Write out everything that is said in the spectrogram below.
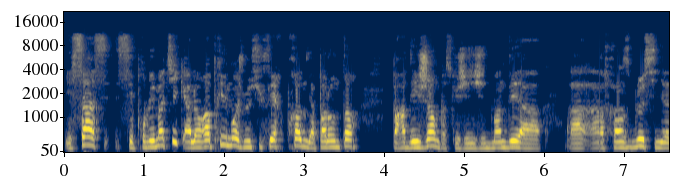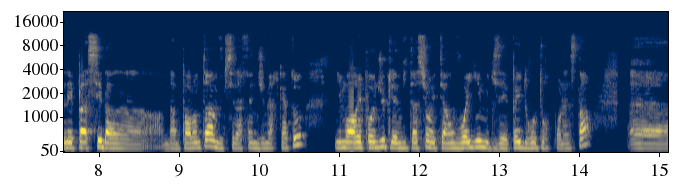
et ça c'est- problématique alors après moi je me suis fait reprendre il y a pas longtemps par des gens parce que j'ai demandé à à, France Bleu s'il allait passer dans, dans pas longtemps, vu que c'est la fin du mercato. Ils m'ont répondu que l'invitation était envoyée, mais qu'ils n'avaient pas eu de retour pour l'instant. Euh,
